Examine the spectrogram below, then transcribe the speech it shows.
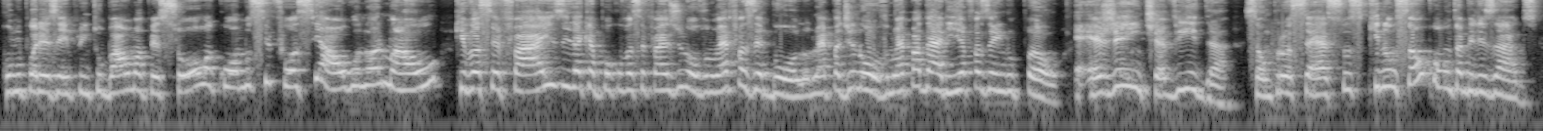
como por exemplo, entubar uma pessoa, como se fosse algo normal que você faz e daqui a pouco você faz de novo. Não é fazer bolo, não é para de novo, não é padaria fazendo pão. É, é gente, é vida. São processos que não são contabilizados.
